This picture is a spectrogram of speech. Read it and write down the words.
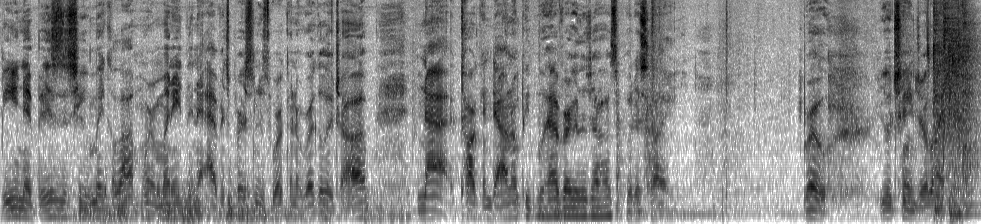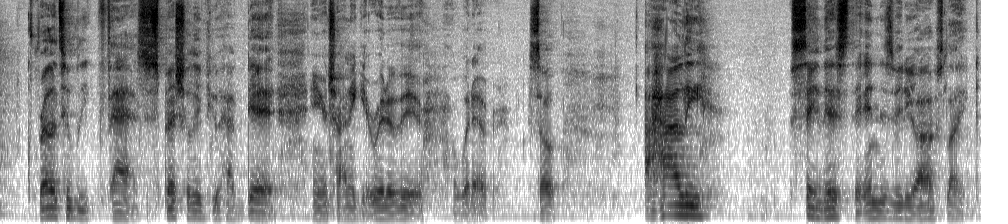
being in business, you make a lot more money than the average person who's working a regular job. Not talking down on people who have regular jobs, but it's like, bro, you'll change your life relatively fast, especially if you have debt and you're trying to get rid of it or whatever. So I highly say this to end this video. I was like,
